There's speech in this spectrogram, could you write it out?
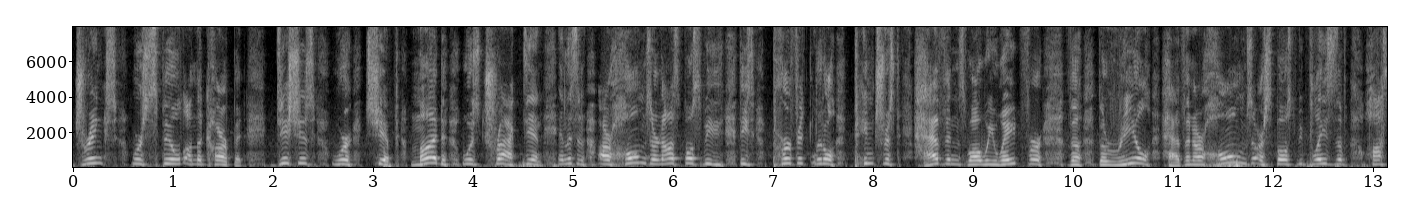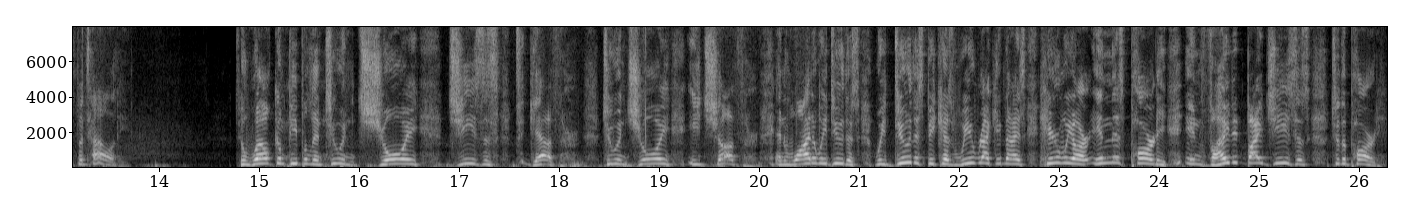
Drinks were spilled on the carpet. Dishes were chipped. Mud was tracked in. And listen, our homes are not supposed to be these perfect little Pinterest heavens while we wait for the, the real heaven. Our homes are supposed to be places of hospitality to welcome people and to enjoy Jesus together, to enjoy each other. And why do we do this? We do this because we recognize here we are in this party, invited by Jesus to the party,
